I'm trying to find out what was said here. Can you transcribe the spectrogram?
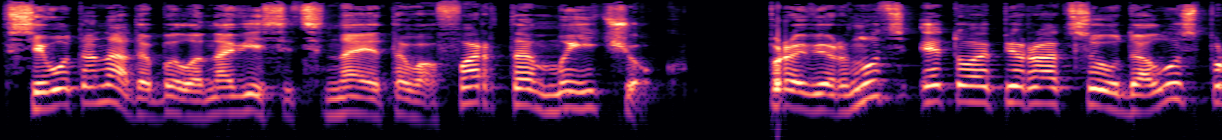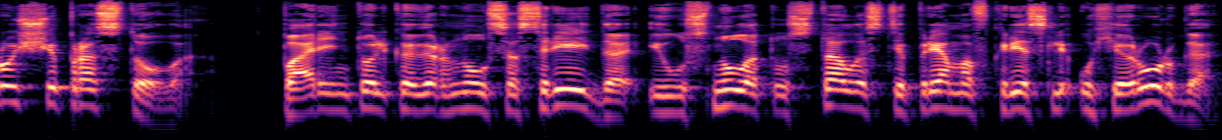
Всего-то надо было навесить на этого фарта маячок. Провернуть эту операцию удалось проще простого. Парень только вернулся с рейда и уснул от усталости прямо в кресле у хирурга,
